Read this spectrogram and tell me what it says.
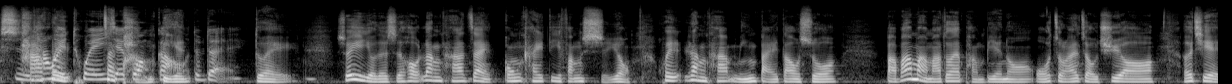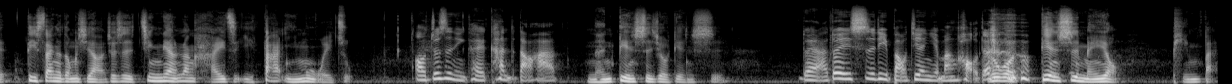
是他会推一些广告，对不对？对，所以有的时候让他在公开地方使用，会让他明白到说，爸爸妈妈都在旁边哦，我走来走去哦，而且第三个东西啊，就是尽量让孩子以大荧幕为主。哦，就是你可以看得到它，能电视就电视，对啊，对视力保健也蛮好的。如果 电视没有，平板，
